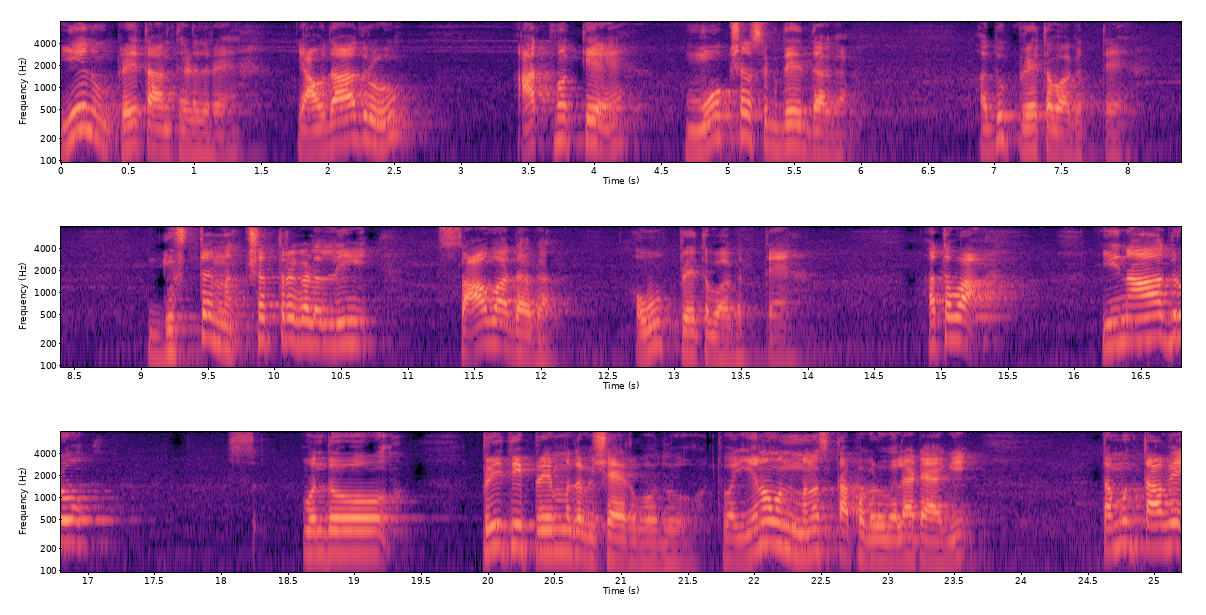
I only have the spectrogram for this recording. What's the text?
ಏನು ಪ್ರೇತ ಅಂತ ಹೇಳಿದ್ರೆ, ಯಾವುದಾದ್ರೂ ಆತ್ಮಕ್ಕೆ ಮೋಕ್ಷ ಸಿಗದೇ ಇದ್ದಾಗ ಅದು ಪ್ರೇತವಾಗುತ್ತೆ. ದುಷ್ಟ ನಕ್ಷತ್ರಗಳಲ್ಲಿ ಸಾವಾದಾಗ ಅವು ಪ್ರೇತವಾಗುತ್ತೆ. ಅಥವಾ ಏನಾದರೂ ಒಂದು ಪ್ರೀತಿ ಪ್ರೇಮದ ವಿಷಯ ಇರ್ಬೋದು, ಅಥವಾ ಏನೋ ಒಂದು ಮನಸ್ತಾಪಗಳು ಗಲಾಟೆ ಆಗಿ ತಮಗೆ ತಾವೇ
